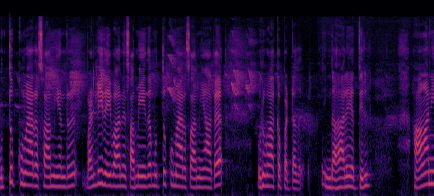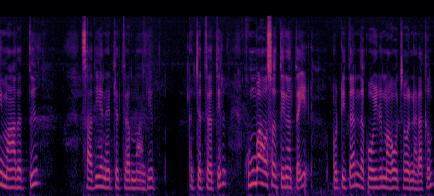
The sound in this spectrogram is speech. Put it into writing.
முத்துக்குமாரசாமி என்று வள்ளி தெய்வான சமேத முத்துக்குமாரசாமியாக உருவாக்கப்பட்டது. இந்த ஆலயத்தில் ஆனி மாதத்து சதிய நட்சத்திரம் ஆகிய நட்சத்திரத்தில் கும்பாவச தினத்தை ஒட்டித்தான் இந்த கோயிலின் மகோத்சவம் நடக்கும்.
